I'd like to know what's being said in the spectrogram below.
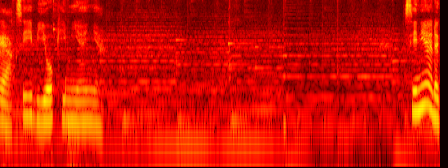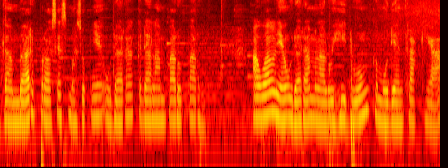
reaksi biokimianya. Di sini ada gambar proses masuknya udara ke dalam paru-paru. Awalnya udara melalui hidung, kemudian trakea,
